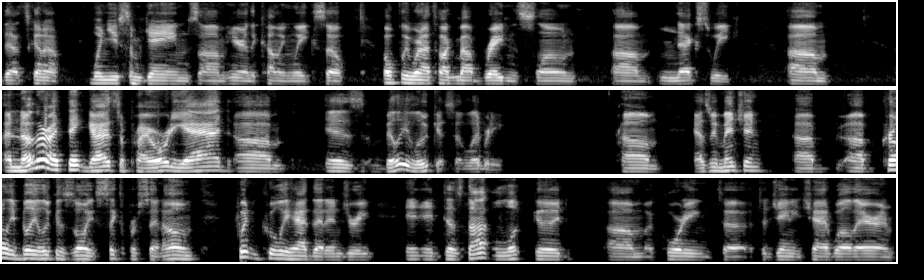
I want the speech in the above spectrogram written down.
that's gonna win you some games um, here in the coming weeks. So hopefully, we're not talking about Braedon Sloan um, next week. Um, another, I think, guys, a priority ad um, is Billy Lucas at Liberty. Um, as we mentioned, uh, uh, currently, Billy Lucas is only 6% owned. Quinton Cooley had that injury. It, it does not look good, um, according to, to Jamey Chadwell there. And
